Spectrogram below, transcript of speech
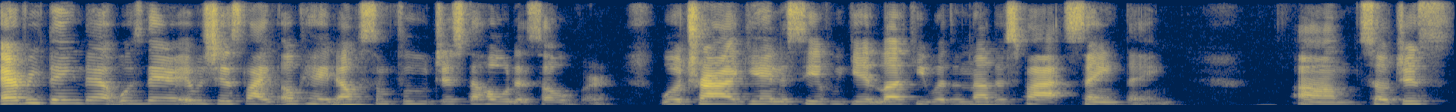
Everything that was there, it was just like, okay, that was some food just to hold us over. We'll try again to see if we get lucky with another spot. Same thing. Um, so just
